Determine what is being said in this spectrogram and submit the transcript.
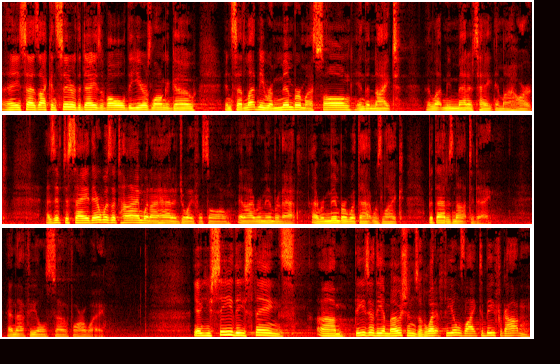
And he says, I consider the days of old, the years long ago, and said, Let me remember my song in the night, and let me meditate in my heart as if to say, There was a time when I had a joyful song, and I remember that. I remember what that was like, but that is not today. And that feels so far away. You know, you see these things, um, these are the emotions of what it feels like to be forgotten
